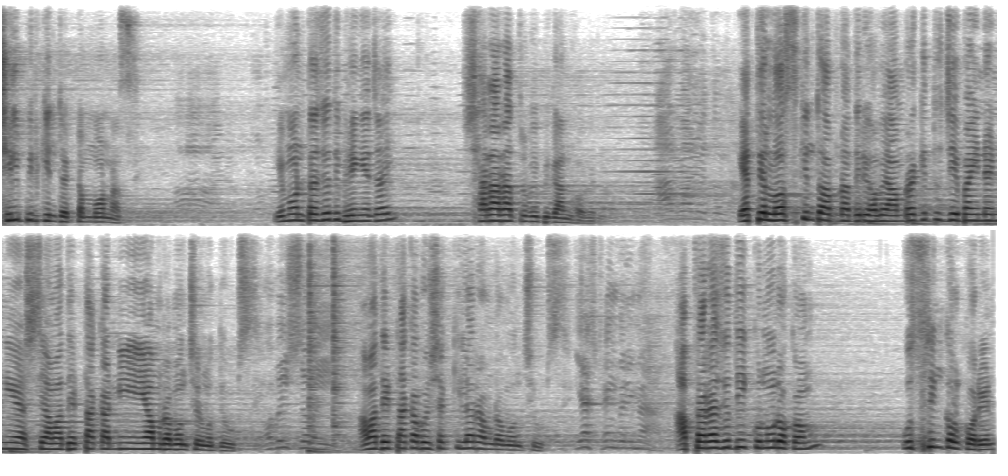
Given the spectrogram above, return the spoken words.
শিল্পীর কিন্তু একটা মন আছে। এই মনটা যদি ভেঙে যায় সারা রাত্রব্যাপী গান হবে না। এতে লস কিন্তু আপনাদেরই হবে। আমরা কিন্তু যে বাইনা নিয়ে আসছি আমাদের টাকা নিয়ে আমরা মঞ্চের মধ্যে উঠছি। আমাদের টাকা পয়সা কিলার আমরা মঞ্চে উঠছি। আপনারা যদি কোনো রকম উচ্ছৃঙ্খল করেন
